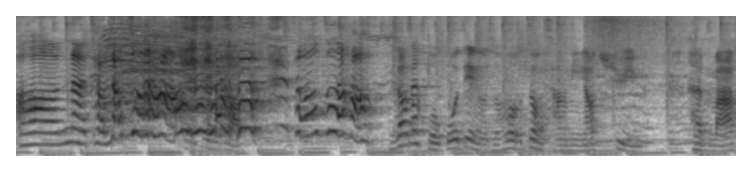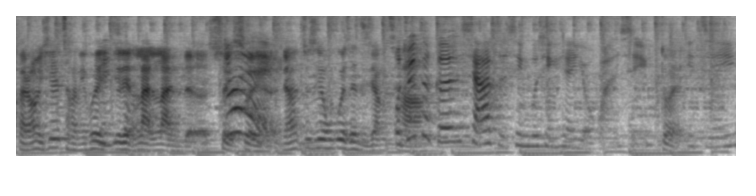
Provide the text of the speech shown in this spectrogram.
哦，那厂商 做得好，厂商做得好。你知道在火锅店有时候这种肠泥你要去很麻烦，然后有些肠泥会有点烂烂的、碎碎的，然后就是用卫生纸这样擦。我觉得这跟虾子新不新鲜有关系，对，以及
